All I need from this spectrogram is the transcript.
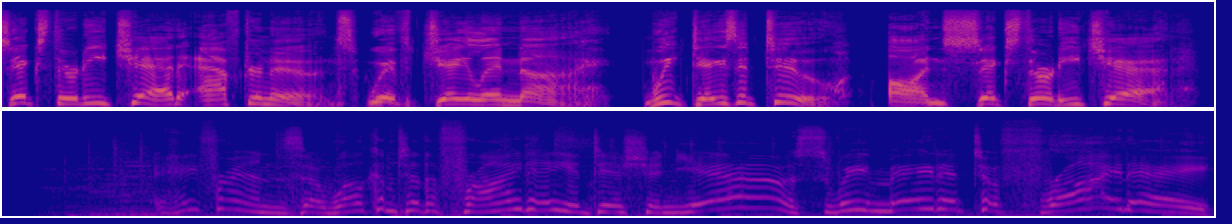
630 CHED Afternoons with Jaylen Nye. Weekdays at 2 on 630 CHED. Hey, friends, uh, welcome to the Friday edition. Yes, we made it to Friday.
